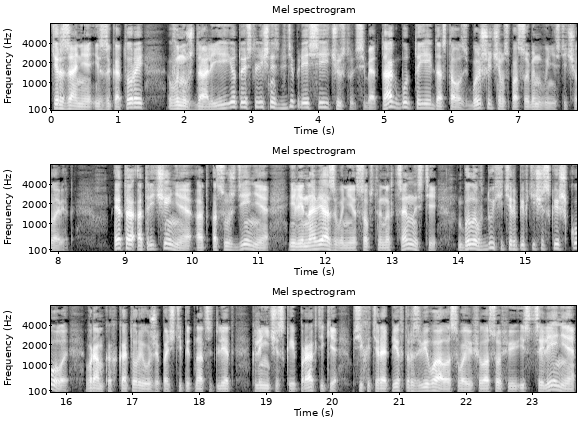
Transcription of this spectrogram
терзание из-за которой вынуждали ее, то есть личность в депрессии, чувствовать себя так, будто ей досталось больше, чем способен вынести человек. Это отречение от осуждения или навязывания собственных ценностей было в духе терапевтической школы, в рамках которой уже почти 15 лет клинической практики психотерапевт развивала свою философию исцеления,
